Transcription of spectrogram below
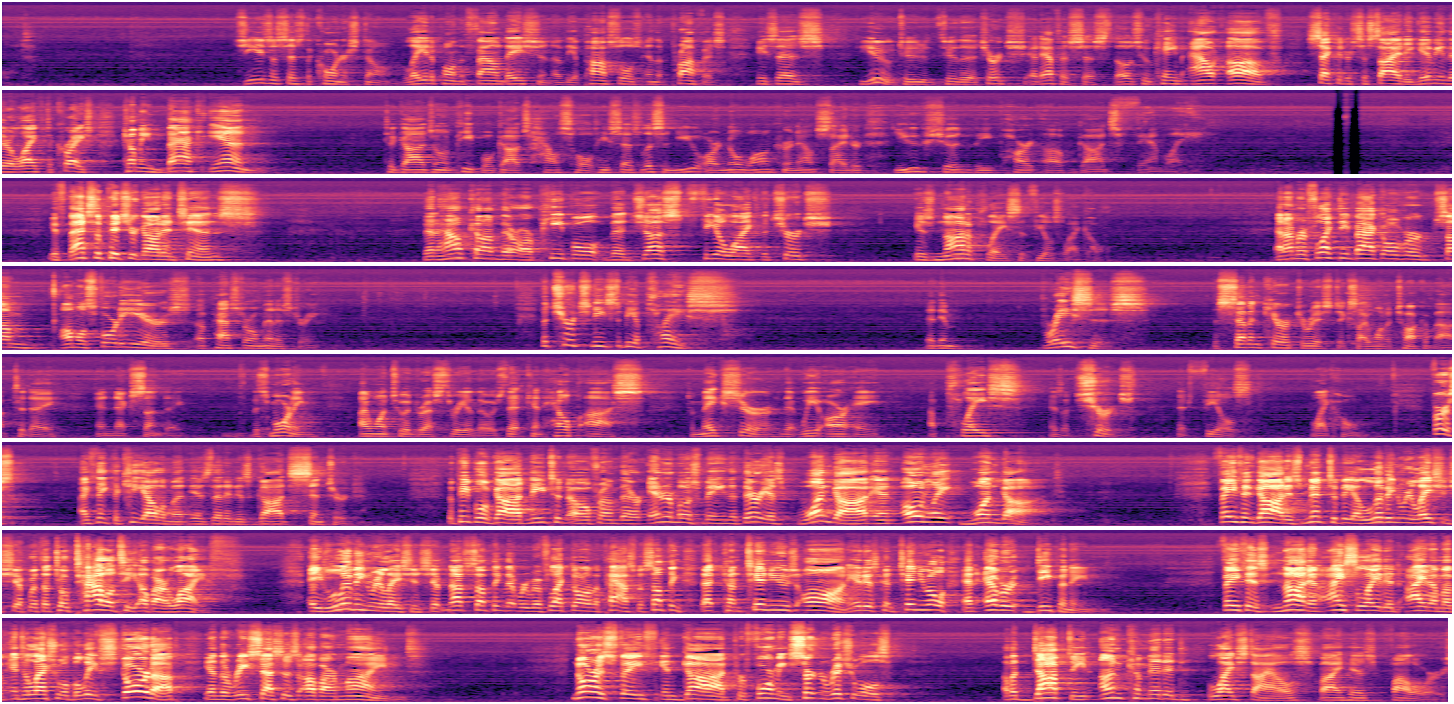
Jesus as the cornerstone, laid upon the foundation of the apostles and the prophets. He says, You to, to the church at Ephesus, those who came out of secular society, giving their life to Christ, coming back in to God's own people, God's household. He says, Listen, you are no longer an outsider. You should be part of God's family. If that's the picture God intends, then how come there are people that just feel like the church is not a place that feels like home? And I'm reflecting back over some almost 40 years of pastoral ministry. The church needs to be a place that embraces the seven characteristics I want to talk about today and next Sunday. This morning, I want to address three of those that can help us to make sure that we are a, a place as a church that feels like home. First, I think the key element is that it is God centered. The people of God need to know from their innermost being that there is one God and only one God. Faith in God is meant to be a living relationship with the totality of our life. A living relationship, not something that we reflect on in the past, but something that continues on. It is continual and ever deepening. Faith is not an isolated item of intellectual belief stored up in the recesses of our mind. Nor is faith in God performing certain rituals of adopting uncommitted lifestyles by his followers.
